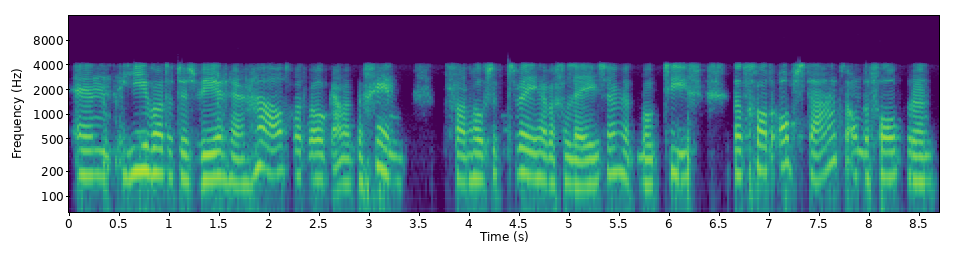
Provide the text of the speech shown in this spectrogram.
En hier wordt het dus weer herhaald, wat we ook aan het begin van hoofdstuk 2 hebben gelezen, het motief, dat God opstaat om de volkeren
